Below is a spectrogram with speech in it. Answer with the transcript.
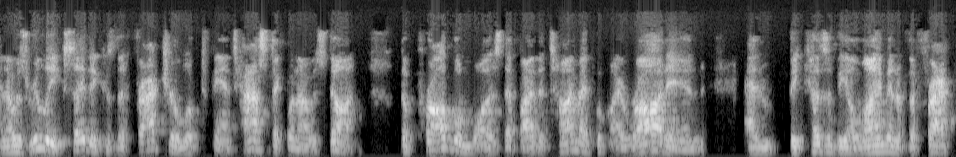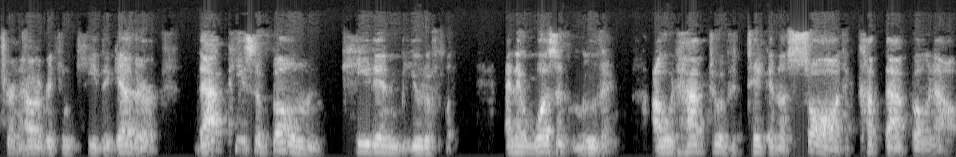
And I was really excited because the fracture looked fantastic when I was done. The problem was that by the time I put my rod in, and because of the alignment of the fracture and how everything keyed together, that piece of bone keyed in beautifully and it wasn't moving. I would have to have taken a saw to cut that bone out.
